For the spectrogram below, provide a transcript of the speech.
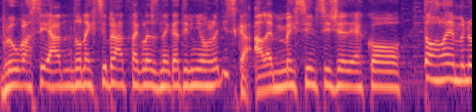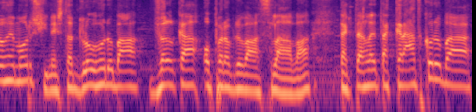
budou vlastně, já to nechci brát takhle z negativního hlediska, ale myslím si, že jako tohle je mnohem horší, než ta dlouhodobá velká opravdová sláva, tak tahle ta krátkodobá,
